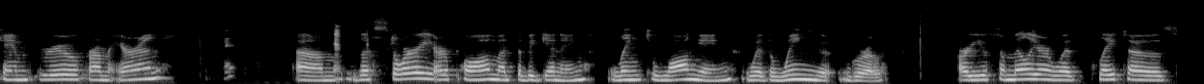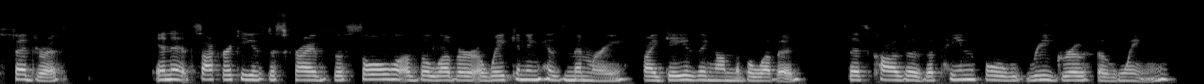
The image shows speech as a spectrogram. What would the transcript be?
came through from Erin. Okay. Um, the story or poem at the beginning linked longing with wing growth. Are you familiar with Plato's Phaedrus? In it, Socrates describes the soul of the lover awakening his memory by gazing on the beloved. This causes a painful regrowth of wings.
